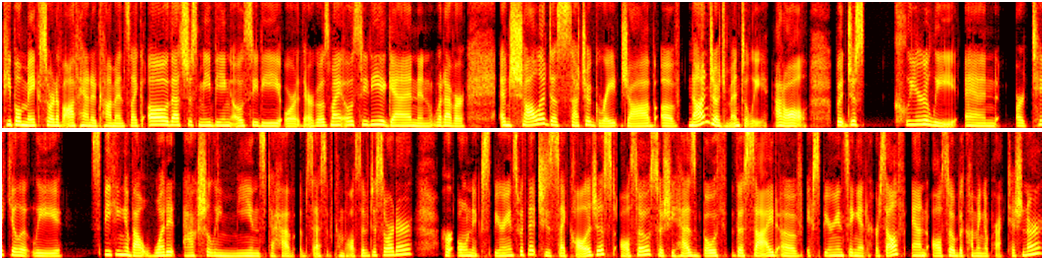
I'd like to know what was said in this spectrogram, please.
People make sort of offhanded comments like, oh, that's just me being OCD, or there goes my OCD again, and whatever. And Shala does such a great job of non judgmentally at all, but just clearly and articulately speaking about what it actually means to have obsessive compulsive disorder, her own experience with it. She's a psychologist also, so she has both the side of experiencing it herself and also becoming a practitioner.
